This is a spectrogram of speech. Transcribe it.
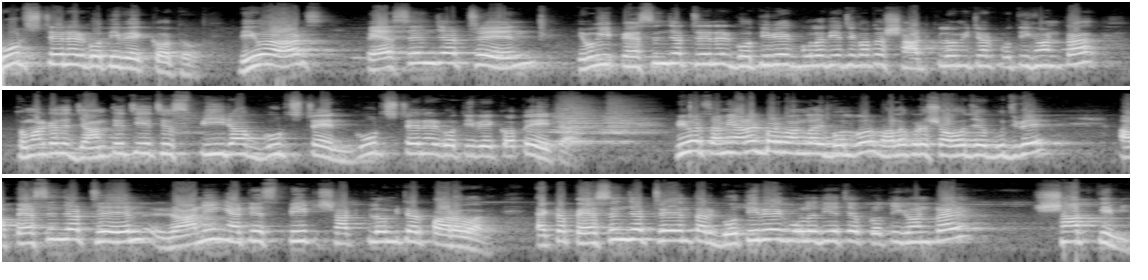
goods ট্রেনের গতিবেগ কত? ভিউয়ার্স প্যাসেঞ্জার ট্রেন এবং এই প্যাসেঞ্জার ট্রেনের গতিবেগ বলে দিয়েছে কত? ষাট কিলোমিটার প্রতি ঘণ্টা। তোমার কাছে জানতে চেয়েছে speed of goods train goods ট্রেনের গতিবেগ কত এটা? ভিউয়ার্স আমি আরেকবার বাংলায় বলব, ভালো করে সহজে বুঝবে। A passenger train running at a speed ষাট কিলোমিটার পার আওয়ার একটা প্যাসেঞ্জার ট্রেন তার গতিবেগ বলে দিয়েছে প্রতি ঘন্টায় ষাট কিমি।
